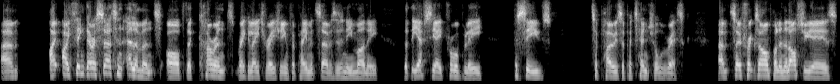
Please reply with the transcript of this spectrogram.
Um, I, I think there are certain elements of the current regulatory regime for payment services and e-money that the FCA probably perceives to pose a potential risk. Um, so, for example, in the last few years,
